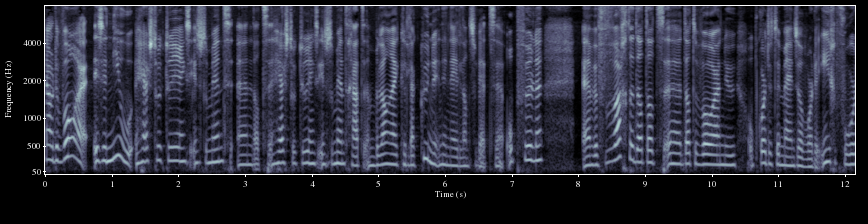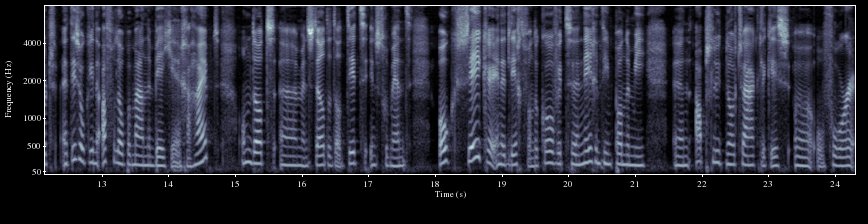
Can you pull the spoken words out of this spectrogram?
Nou, de WOHA is een nieuw herstructureringsinstrument. En dat herstructureringsinstrument gaat een belangrijke lacune in de Nederlandse wet uh, opvullen. En we verwachten dat, dat, uh, dat de WOA nu op korte termijn zal worden ingevoerd. Het is ook in de afgelopen maanden een beetje gehyped, omdat uh, men stelde dat dit instrument ook zeker in het licht van de COVID-19-pandemie een absoluut noodzakelijk is uh, voor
